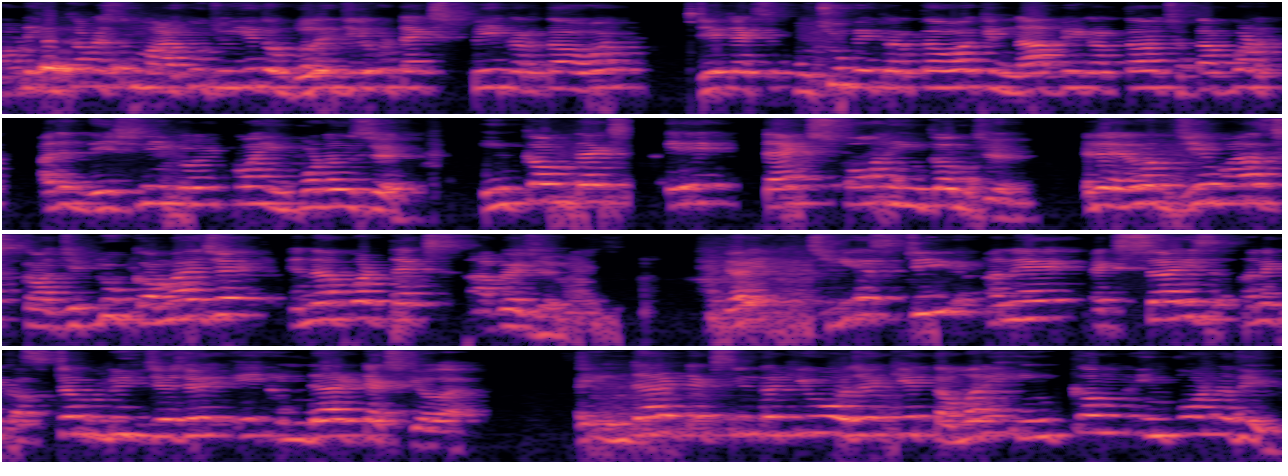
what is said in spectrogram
આપણે ઇન્કમ ટેક્સ માળખું જોઈએ તો ભલે જે લોકો ટેક્સ પે કરતા હોય, જે ટેક્સ ઓછું પે કરતા હોય કે ના પે કરતા હોય, છતાં પણ આજે દેશની ઇકોનોમીમાં ઇમ્પોર્ટન્સ છે. ઇન્કમ ટેક્સ એ ટેક્સ ઓન ઇન્કમ છે. એટલે એનો જે માણસ જેટલું કમાય છે, એના પર ટેક્સ આપે છે. જ્યારે જીએસટી અને એક્સાઇઝ અને કસ્ટમ ડ્યુટી જે છે, એ ઇન્ડાયરેક્ટ ટેક્સ કહેવાય. ઇન્ડાયરેક્ટ ટેક્સની અંદર કેવું હોય છે કે તમારી ઇન્કમ ઇમ્પોર્ટ નથી.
